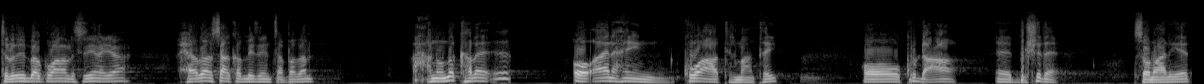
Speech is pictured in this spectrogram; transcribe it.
talooyin baa kuwaana la siinayaa waxyaabahaasaa ka mida inta badan xanuuno kale oo aan ahayn kuwa aad tilmaantay oo ku dhaca bulshada soomaaliyeed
